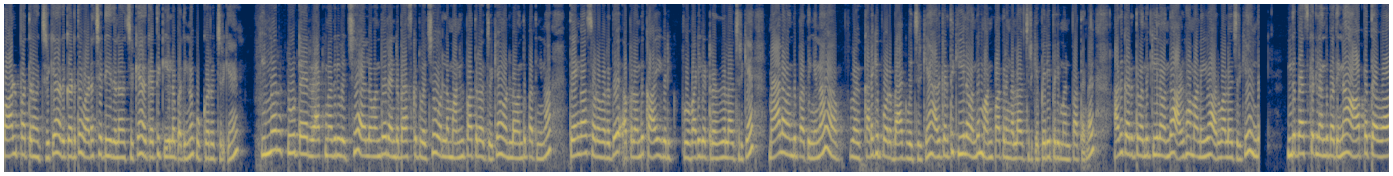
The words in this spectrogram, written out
பால் பாத்திரம் வச்சிருக்கேன். அதுக்கடுத்து வடச்சட்டி இதெல்லாம் வச்சிருக்கேன். அதுக்கடுத்து கீழே பார்த்தீங்கன்னா குக்கர் வச்சிருக்கேன். இன்னொரு டூ டயர் ரேக் மாதிரி வச்சு அதில் வந்து ரெண்டு பேஸ்கெட் வச்சு ஒரு மணல் பாத்திரம் வச்சிருக்கேன். ஒன்றில் வந்து பார்த்தீங்கன்னா தேங்காய் சுரவுறது அப்புறம் வந்து காய்கறி வடிகட்டுறது இதெல்லாம் வச்சிருக்கேன். மேலே வந்து பார்த்தீங்கன்னா கடைக்கு போகிற பேக் வச்சிருக்கேன். அதுக்கடுத்து கீழே வந்து மண் பாத்திரங்கள்லாம் வச்சிருக்கேன். பெரிய பெரிய மண் பாத்திரங்கள். அதுக்கடுத்து வந்து கீழே வந்து அழகாமனையும் அருவாள் வச்சிருக்கேன். இந்த இந்த பேஸ்கெட்டில் வந்து பார்த்தீங்கன்னா ஆப்பத்தவா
